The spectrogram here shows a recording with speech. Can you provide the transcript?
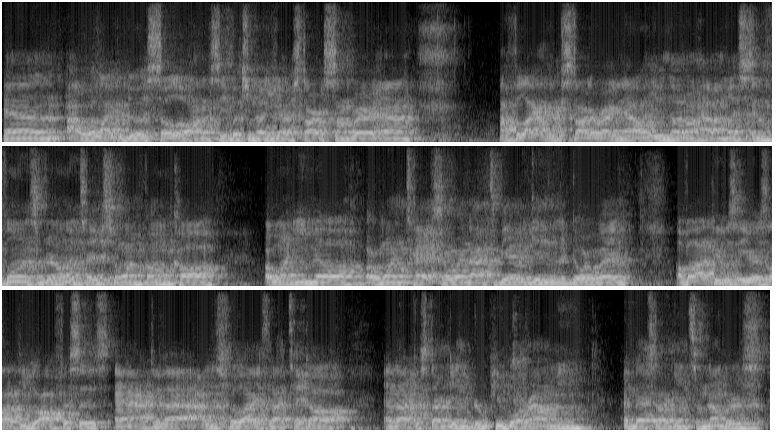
And I would like to do it solo, honestly, but you know, you gotta start somewhere. And I feel like I can start it right now, even though I don't have much influence, but it only takes one phone call or one email or one text or whatnot to be able to get in the doorway of a lot of people's ears, a lot of people's offices. And after that, I just feel like it's gonna take off, and then I can start getting a group of people around me, and then start getting some numbers,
